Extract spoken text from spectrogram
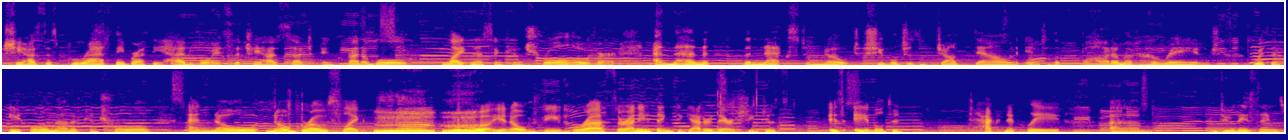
she has this breathy, breathy head voice that she has such incredible lightness and control over. And then the next note, she will just jump down into the bottom of her range with an equal amount of control and no no gross like you know deep breaths or anything to get her there she just is able to technically um, do these things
